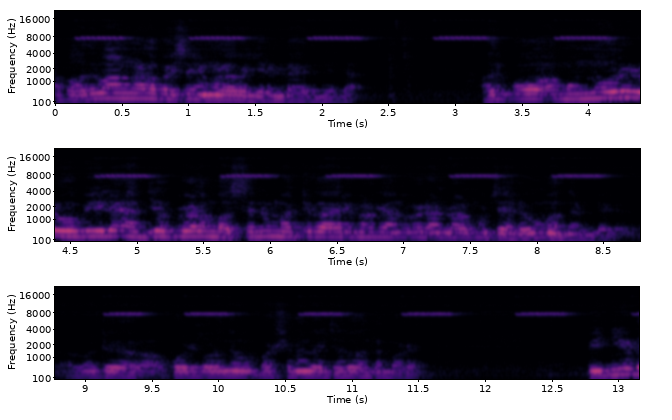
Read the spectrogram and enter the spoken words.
അപ്പോൾ അത് വാങ്ങാനുള്ള പൈസ ഞങ്ങളുടെ കയ്യിലുണ്ടായിരുന്നില്ല. പോ മുന്നൂറ് രൂപയിൽ അഞ്ച് റുപ്യോളം ബസ്സിനും മറ്റു കാര്യങ്ങൾക്ക് ഞങ്ങൾക്ക് രണ്ടാൾക്കും ചിലവും വന്നിട്ടുണ്ട്. മറ്റ് കോഴിക്കോട് ഭക്ഷണം കഴിച്ചതും എല്ലാം പാടെ. പിന്നീട്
